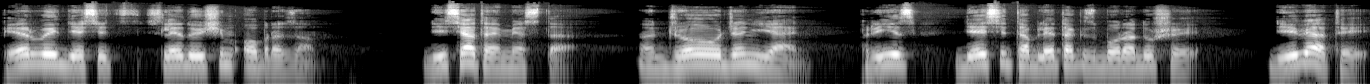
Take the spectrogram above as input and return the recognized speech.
первые десять следующим образом. Десятое место. Джоу Джиньянь. Приз 10 таблеток сбора души. Девятый.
